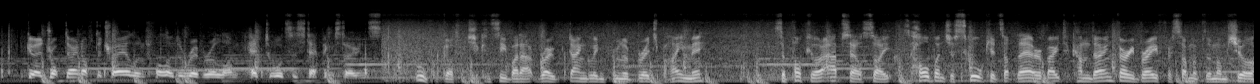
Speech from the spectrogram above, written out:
I'm Gonna drop down off the trail and follow the river along, head towards the stepping stones. Oh god, as you can see by that rope dangling from the bridge behind me, it's a popular abseil site. There's a whole bunch of school kids up there about to come down. Very brave for some of them, I'm sure.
